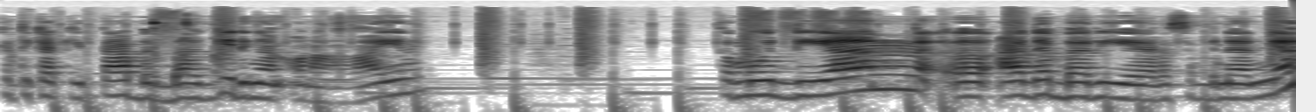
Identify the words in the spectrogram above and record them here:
ketika kita berbagi dengan orang lain. Kemudian eh, ada barrier sebenarnya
